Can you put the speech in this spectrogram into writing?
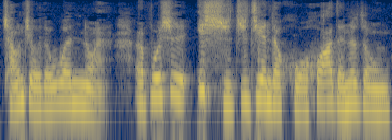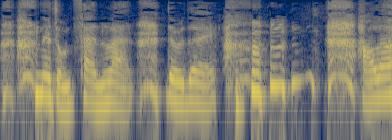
长久的温暖，而不是一时之间的火花的那种 那种灿烂，对不对？好了，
